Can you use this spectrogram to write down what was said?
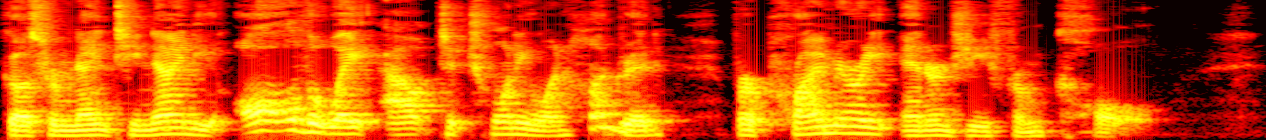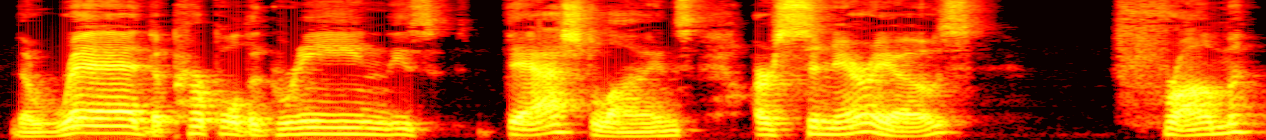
goes from 1990 all the way out to 2100 for primary energy from coal. The red, the purple, the green, these dashed lines are scenarios from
